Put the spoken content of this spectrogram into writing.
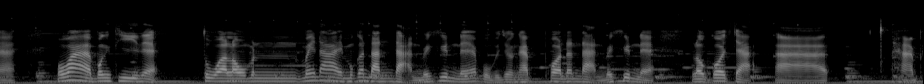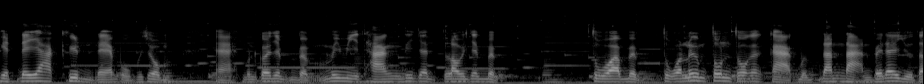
อ่าเพราะว่าบางทีเนี่ยตัวเรามันไม่ได้มันก็ดันด่านไม่ขึ้นนะครับผมผู้ชมครับ พอดันด่านไม่ขึ้นเนี่ยเราก็จะอ่าหาเพชรได้ยากขึ้นนะครับผมผู้ชมอะมันก็จะแบบไม่มีทางที่จะเราจะแบบ ตัวแบบตัวเริ่มต้นตัวกากๆแบบดันด่านไปได้อยู่ต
